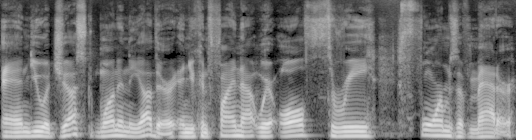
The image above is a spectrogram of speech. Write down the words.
and you adjust one and the other, and you can find out where all three forms of matter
